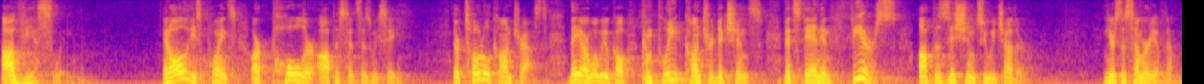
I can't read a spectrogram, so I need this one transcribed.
Obviously. And all of these points are polar opposites, as we see. They're total contrasts. They are what we would call complete contradictions that stand in fierce opposition to each other. Here's the summary of them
